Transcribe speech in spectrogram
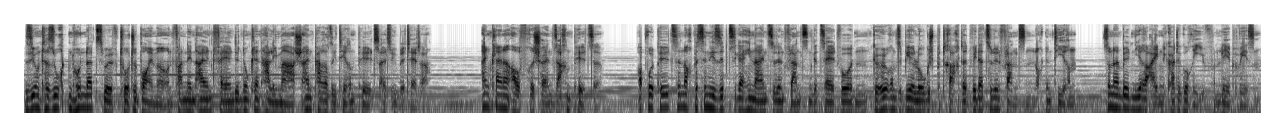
Sie untersuchten 112 tote Bäume und fanden in allen Fällen den dunklen Hallimarsch, einen parasitären Pilz, als Übeltäter. Ein kleiner Auffrischer in Sachen Pilze. Obwohl Pilze noch bis in die 70er hinein zu den Pflanzen gezählt wurden, gehören sie biologisch betrachtet weder zu den Pflanzen noch den Tieren, sondern bilden ihre eigene Kategorie von Lebewesen.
